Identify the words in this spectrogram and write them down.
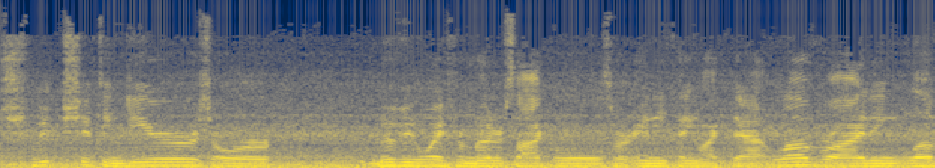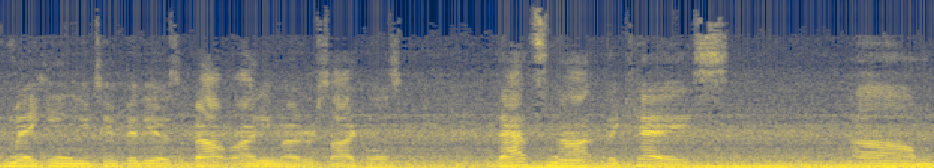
sh shifting gears or moving away from motorcycles or anything like that. Love riding, love making YouTube videos about riding motorcycles. That's not the case. Um,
